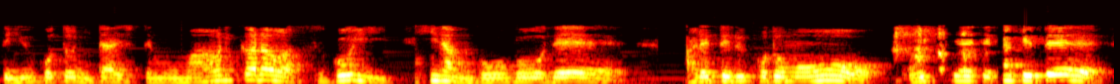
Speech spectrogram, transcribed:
ていうことに対しても周りからはすごい非難合々で、荒れてる子供を置いて出かけて、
